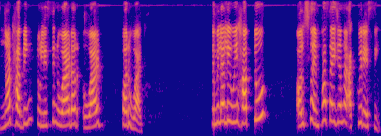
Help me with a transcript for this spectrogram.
not having to listen word or word for word. Similarly, we have to also emphasize on accuracy,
